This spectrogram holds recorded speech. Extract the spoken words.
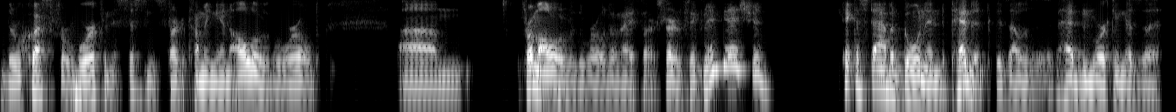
the requests for work and assistance started coming in all over the world um, from all over the world and I thought, started thinking maybe I should take a stab at going independent because I was had been working as a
